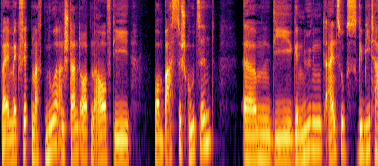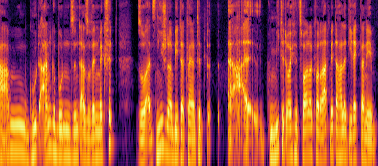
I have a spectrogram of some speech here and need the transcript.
Weil McFit macht nur an Standorten auf, die bombastisch gut sind ähm, die genügend Einzugsgebiet haben, gut angebunden sind. Also wenn McFit so als Nischenanbieter, kleiner Tipp, äh, mietet euch eine 200 Quadratmeter Halle direkt daneben.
